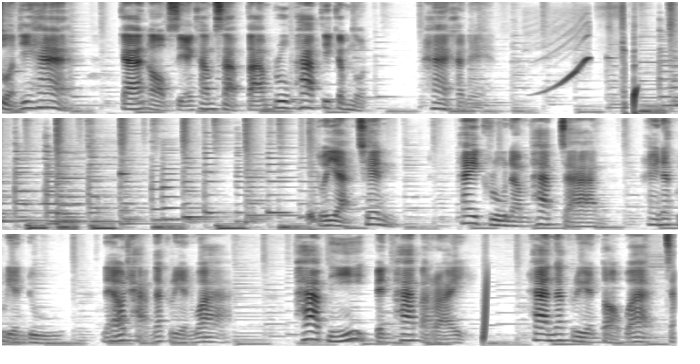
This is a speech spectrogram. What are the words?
ส่วนที่ 5 การออกเสียงคำศัพท์ตามรูปภาพที่กำหนด 5 คะแนน ตัวอย่างเช่น ให้ครูนำภาพจานให้นักเรียนดู แล้วถามนักเรียนว่า ภาพนี้เป็นภาพอะไร ถ้านักเรียนตอบว่าจ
